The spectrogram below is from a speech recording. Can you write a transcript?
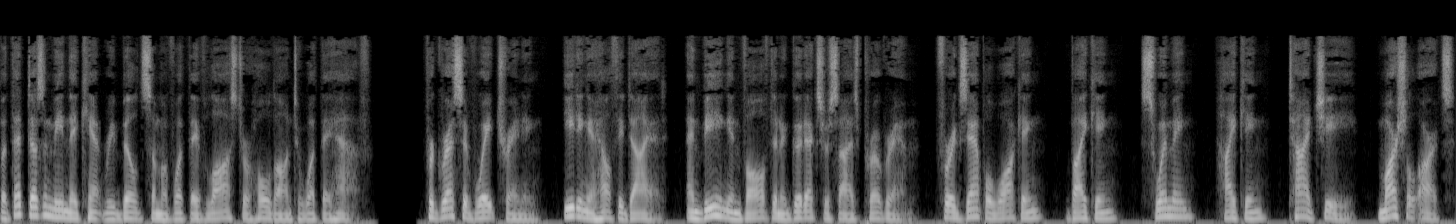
but that doesn't mean they can't rebuild some of what they've lost or hold on to what they have. Progressive weight training, eating a healthy diet, and being involved in a good exercise program, for example, walking, biking, swimming, hiking, Tai Chi, martial arts,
